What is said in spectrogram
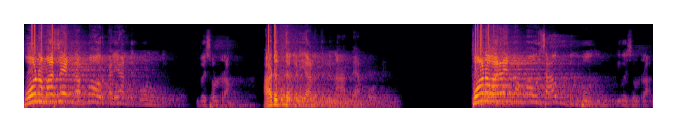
போன மாசம் எங்க அம்மா ஒரு கல்யாணத்துக்கு போகணும் இவ சொல்றான். அடுத்த கல்யாணத்துக்கு நான் தான் போவேன். போன வாரம் எங்க அம்மா ஒரு சாவு வீட்டுக்கு போகுது. இவ சொல்றான்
